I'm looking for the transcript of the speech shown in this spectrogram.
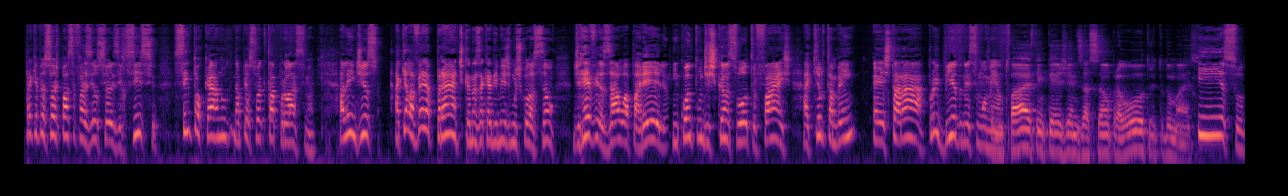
para que a pessoa possa fazer o seu exercício sem tocar no, na pessoa que está próxima. Além disso, Aquela velha prática nas academias de musculação de revezar o aparelho enquanto um descanso o outro faz, aquilo também é, estará proibido nesse momento. Não faz, tem que ter higienização para outro e tudo mais. Isso.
